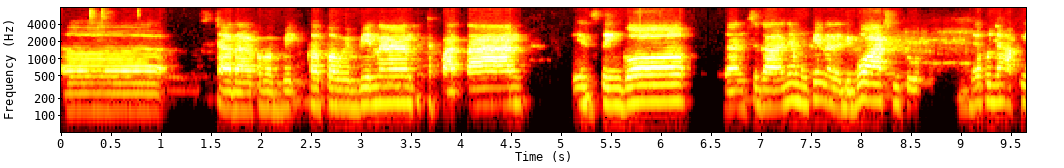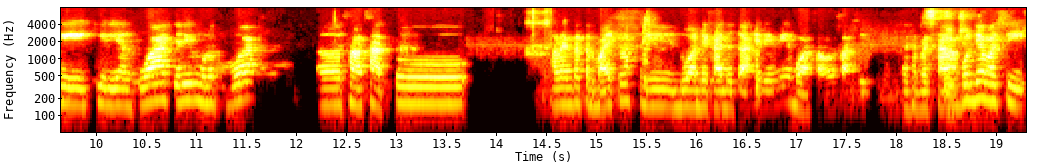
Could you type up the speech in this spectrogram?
eh, secara kepemimpinan, kecepatan, insting gol dan segalanya mungkin ada di Boas gitu. Dia punya kaki kiri yang kuat, jadi menurut gua eh, salah satu talenta terbaik lah di dua dekade terakhir ini Boas Salosa sih. Dan sampai sekarang pun dia masih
